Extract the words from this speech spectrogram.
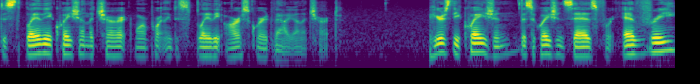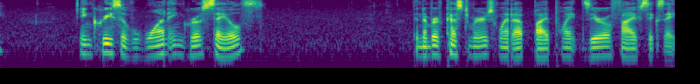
Display the equation on the chart. More importantly, display the r squared value on the chart. Here's the equation. This equation says for every increase of one in gross sales, the number of customers went up by 0.0568.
